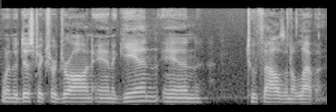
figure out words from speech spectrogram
when the districts were drawn, and again in 2011.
